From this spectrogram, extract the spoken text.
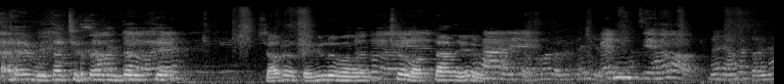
Ê, ta chưa ta mình đâu kia. Sáu rồi tính luôn mà chưa lọt ta em gì hết rồi. Nó nhỏ hết tới nè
